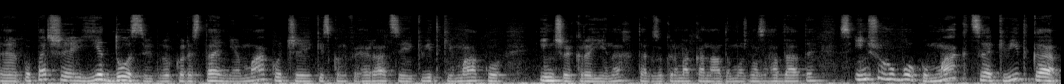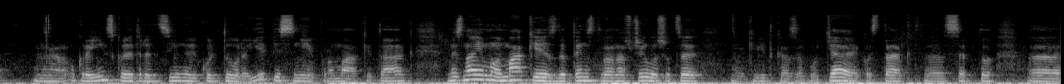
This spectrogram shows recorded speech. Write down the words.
е, по-перше, є досвід використання маку чи якісь конфігурації квітки маку в інших країнах, так, зокрема Канаду можна згадати. З іншого боку, мак це квітка. Е, Української традиційної культури є пісні про маки. Так ми знаємо, маки з дитинства навчили, що це ну, квітка забуття, якось так, е, себто е,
